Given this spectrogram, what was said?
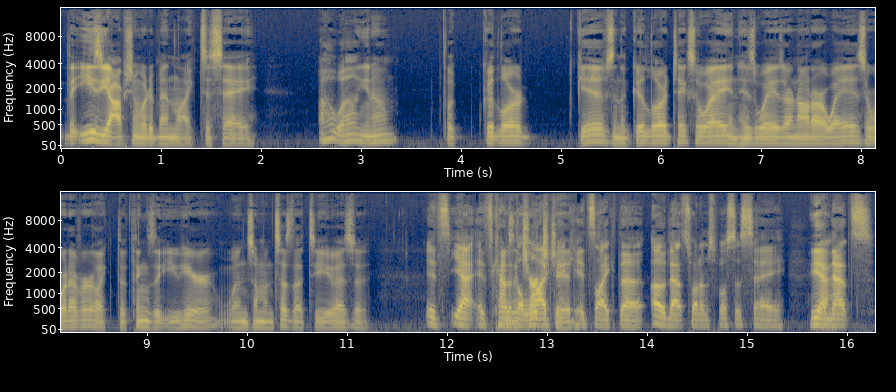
the easy option would have been like to say, oh well, you know, the good Lord gives and the good Lord takes away, and His ways are not our ways, or whatever. Like the things that you hear when someone says that to you as a It's yeah, it's kind of the logic. kid. It's like the oh, that's what I'm supposed to say. Yeah. and that's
